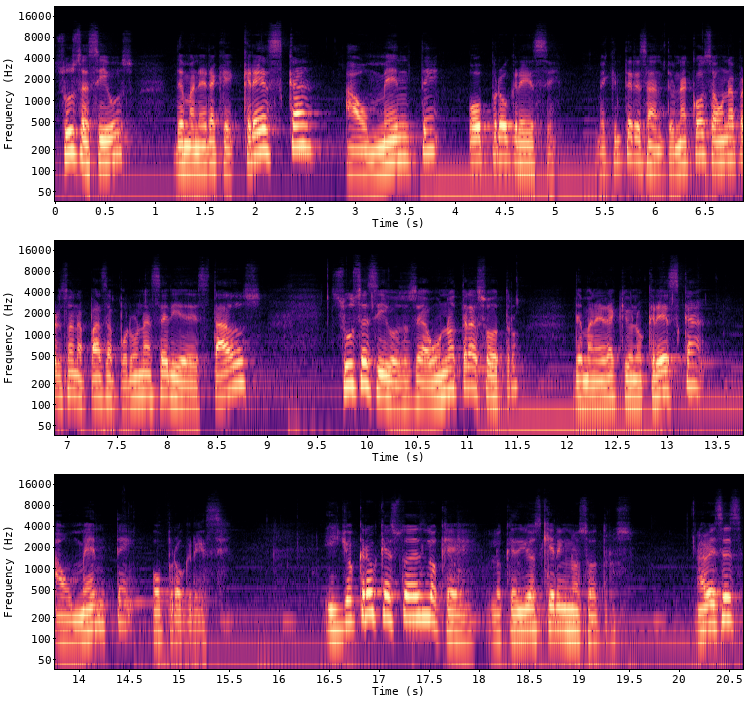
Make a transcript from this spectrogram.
sucesivos, de manera que crezca, aumente o progrese. Ve qué interesante, una cosa, una persona pasa por una serie de estados sucesivos, o sea, uno tras otro, de manera que uno crezca, aumente o progrese. Y yo creo que esto es lo que, lo que Dios quiere en nosotros. A veces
